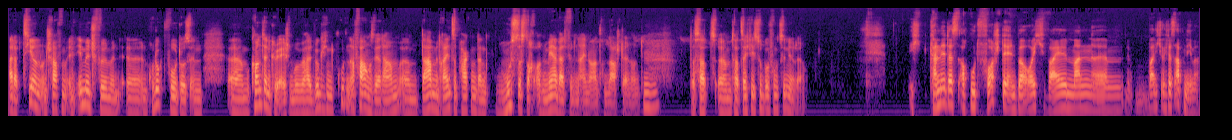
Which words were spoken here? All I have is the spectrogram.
adaptieren und schaffen in Imagefilmen, äh, in Produktfotos, in ähm, Content Creation, wo wir halt wirklich einen guten Erfahrungswert haben, ähm, da mit reinzupacken, dann muss das doch auch einen Mehrwert für den einen oder anderen darstellen. Und Mhm. das hat ähm, tatsächlich super funktioniert, ja. Ich kann mir das auch gut vorstellen bei euch, weil man, ähm, weil ich euch das abnehme.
